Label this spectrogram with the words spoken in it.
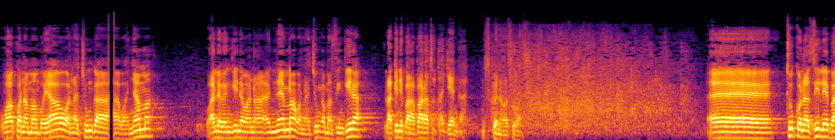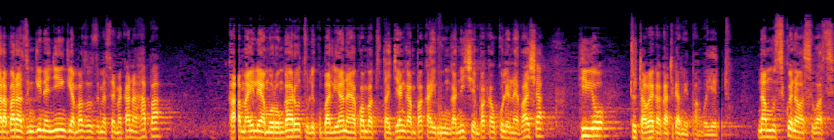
wako na mambo yao, wanachunga wanyama, wale wengine wananema wanachunga mazingira, lakini barabara tutajenga, msikuwe na wasiwasi. E, tuko na zile barabara zingine nyingi ambazo zimesemekana hapa kama ile ya Morongaro tulikubaliana ya kwamba tutajenga mpaka iunganishe mpaka kule Naivasha. Hiyo tutaweka katika mipango yetu, na msikuwe na wasiwasi.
